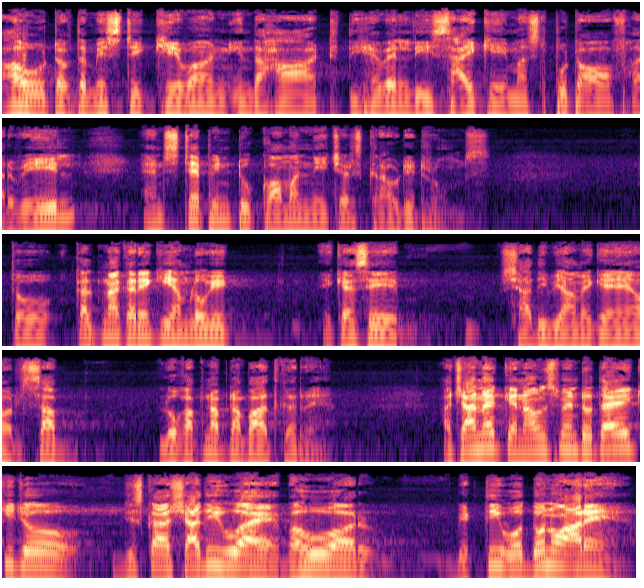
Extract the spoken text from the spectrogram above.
Out of the mystic cavern in the heart the heavenly psyche must put off her veil and step into common nature crowded rooms तो कल्पना करें कि हम लोग एक एक ऐसे शादी ब्याह में गए हैं और सब लोग अपना अपना बात कर रहे हैं। अचानक अनाउंसमेंट होता है कि जो, जिसका शादी हुआ है, बहू और व्यक्ति, वो दोनों आ रहे हैं।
